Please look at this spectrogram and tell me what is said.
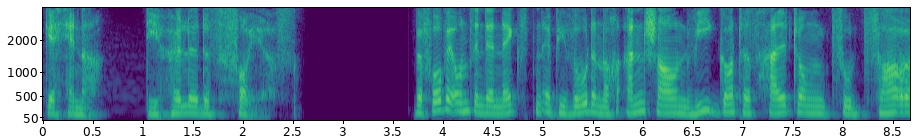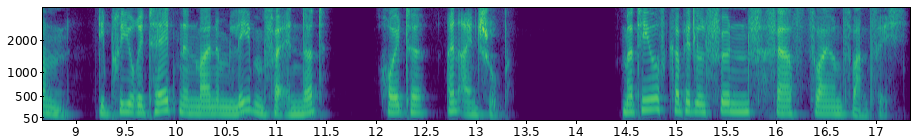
Gehenna, die Hölle des Feuers. Bevor wir uns in der nächsten Episode noch anschauen, wie Gottes Haltung zu Zorn die Prioritäten in meinem Leben verändert, heute ein Einschub. Matthäus Kapitel 5, Vers 22.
